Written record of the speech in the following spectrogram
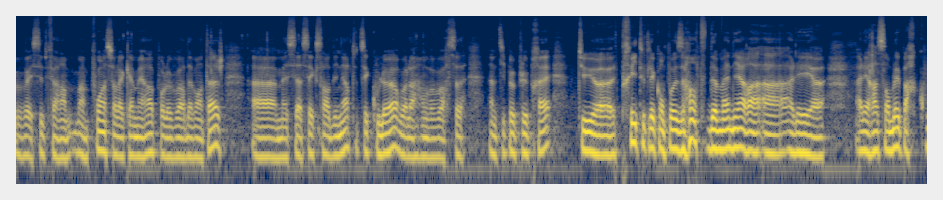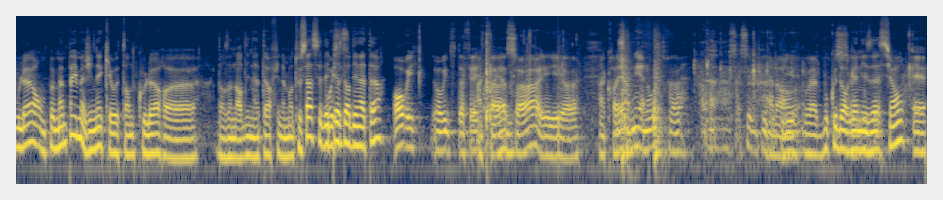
vais essayer de faire un, un, point sur la caméra pour le voir davantage, mais c'est assez extraordinaire, toutes ces couleurs. Voilà, on va voir ça un petit peu plus près tu euh, tries toutes les composantes de manière à, les, euh, à, les, rassembler par couleur. On ne peut même pas imaginer qu'il y ait autant de couleurs euh, dans un ordinateur finalement. Tout ça, c'est des pièces d'ordinateur? Oh oui, oh oui, tout à fait. Incroyable. ça et Incroyable. j'en ai un autre. ça, c'est beaucoup Alors, ouais, beaucoup d'organisation. Et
